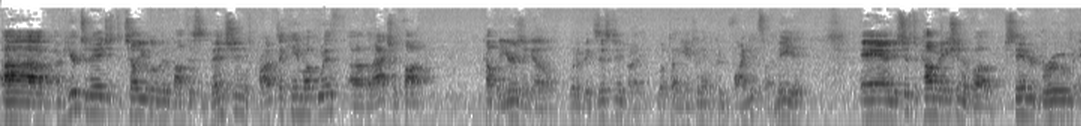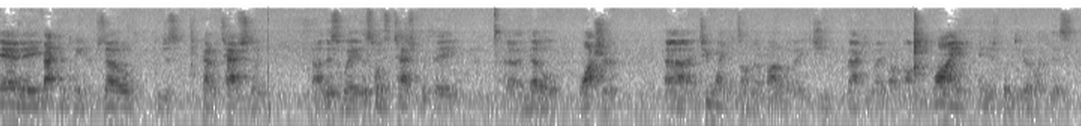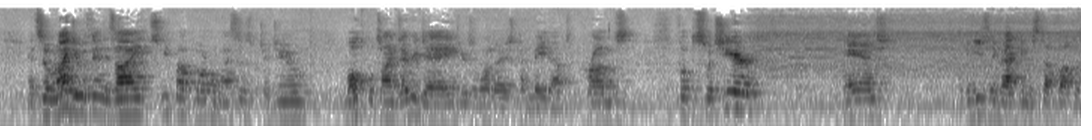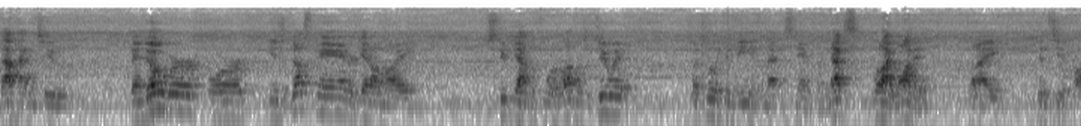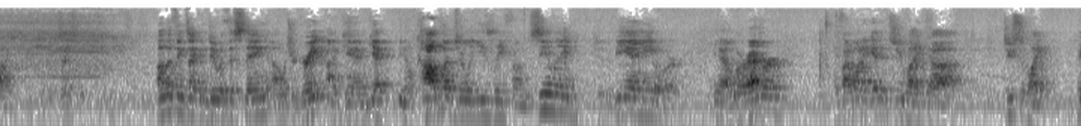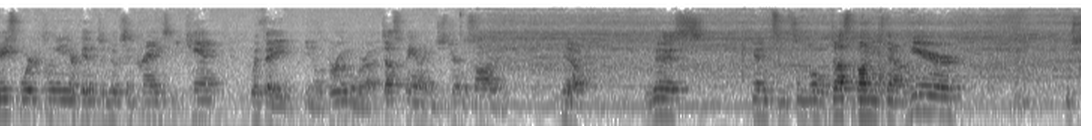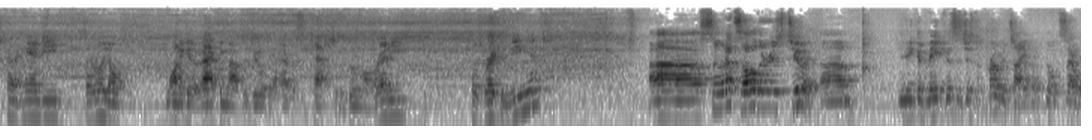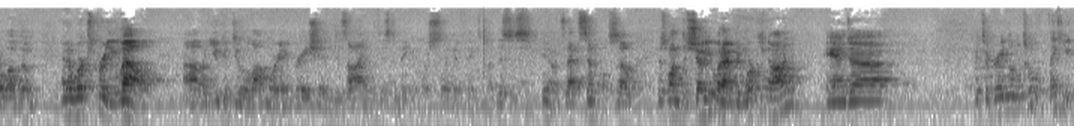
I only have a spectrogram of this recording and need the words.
Uh, I'm here today just to tell you a little bit about this invention, this product I came up with uh, that I actually thought a couple of years ago would have existed, but I looked on the internet and couldn't find it, so I made it. And it's just a combination of a standard broom and a vacuum cleaner. So you just kind of attach them uh, this way. This one's attached with a uh, metal washer uh, and two magnets on the bottom of a cheap vacuum knife on, on the line, and you just put them together like this. And so what I do with it is I sweep up normal messes, which I do multiple times every day. Here's the one that I just kind of made up, some crumbs. Flip the switch here, and I can easily vacuum the stuff up without having to bend over or use a dustpan or get on my stoop down to floor level to do it. So it's really convenient from that standpoint. And that's what I wanted, but I didn't see the product existed. Other things I can do with this thing, uh, which are great, I can get you know cobwebs really easily from the ceiling, should there be any, or you know wherever. If I want to get into like uh, do some like baseboard cleaning or get into nooks and crannies that you can't with a you know broom or a dustpan, I can just turn this on and you know this. Getting some some little dust bunnies down here, which is kind of handy. So I really don't want to get a vacuum out to do it, but I have this attached to the boom already. So it's very convenient. Uh, so that's all there is to it. Um, you, know, you could make, this is just a prototype, I've built several of them, and it works pretty well, uh, but you could do a lot more integration and design with this to make it more slick and things, but this is, you know, it's that simple. So just wanted to show you what I've been working on, and uh, it's a great little tool. Thank you.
